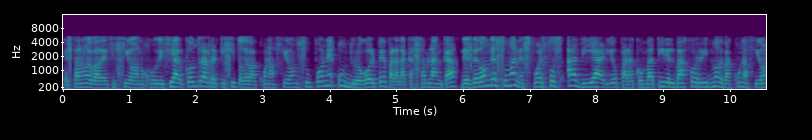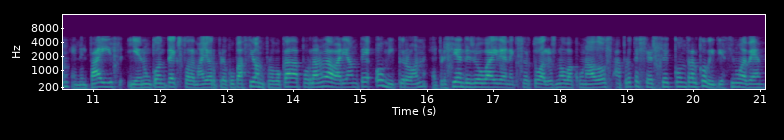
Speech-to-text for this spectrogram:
Esta nueva decisión judicial contra el requisito de vacunación supone un duro golpe para la Casa Blanca, desde donde suman esfuerzos a diario para combatir el bajo ritmo de vacunación en el país y en un contexto de mayor preocupación provocada por la nueva variante Omicron, el presidente Joe Biden exhortó a los no vacunados a protegerse contra el COVID-19.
